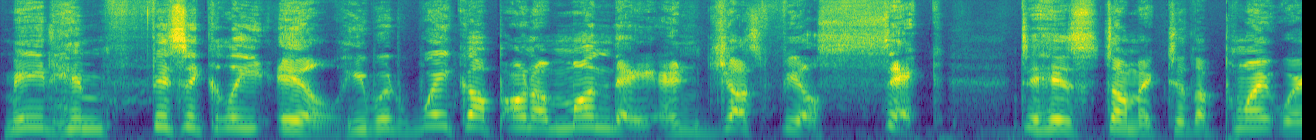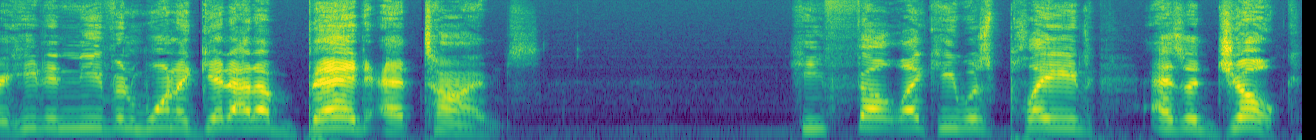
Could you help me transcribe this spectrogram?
made him physically ill, he would wake up on a Monday and just feel sick to his stomach to the point where he didn't even want to get out of bed at times. He felt like he was played as a joke.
